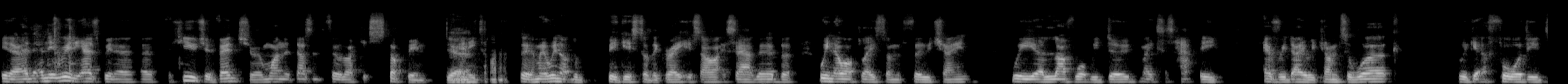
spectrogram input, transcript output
you know and, and it really has been a, a, a huge adventure and one that doesn't feel like it's stopping Yeah. anytime soon. I mean we're not the biggest or the greatest artists out there but we know our place on the food chain we uh, love what we do makes us happy every day we come to work we get afforded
